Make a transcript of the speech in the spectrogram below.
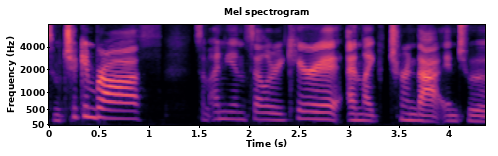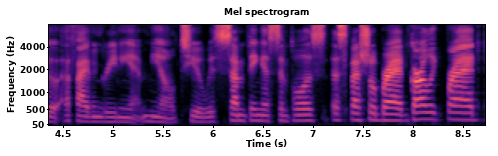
some chicken broth some onion, celery, carrot, and like turn that into a, a five ingredient meal too with something as simple as a special bread, garlic bread,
